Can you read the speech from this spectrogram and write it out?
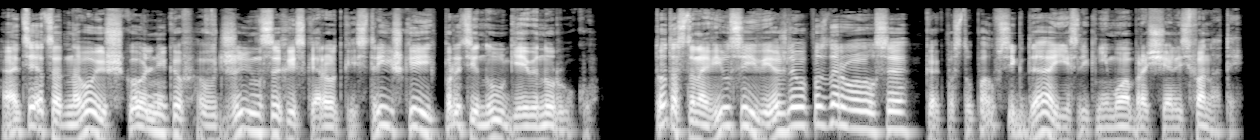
Отец одного из школьников в джинсах и с короткой стрижкой протянул Гевину руку. Тот остановился и вежливо поздоровался, как поступал всегда, если к нему обращались фанаты.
